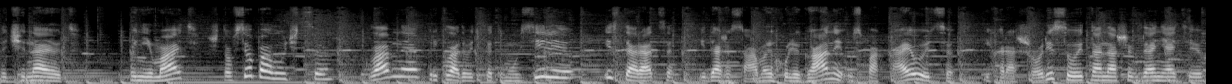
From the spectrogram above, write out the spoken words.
начинают понимать, что все получится. Главное – прикладывать к этому усилия и стараться. И даже самые хулиганы успокаиваются и хорошо рисуют на наших занятиях.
